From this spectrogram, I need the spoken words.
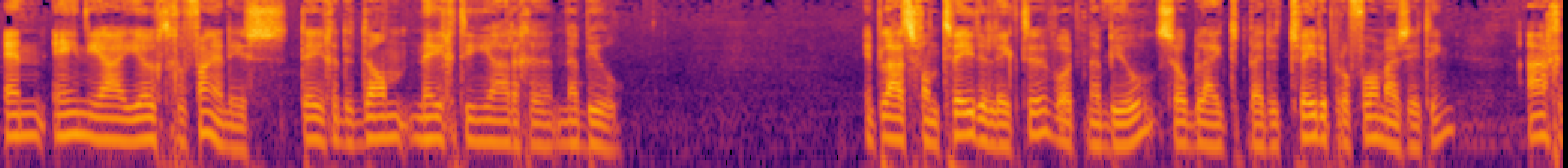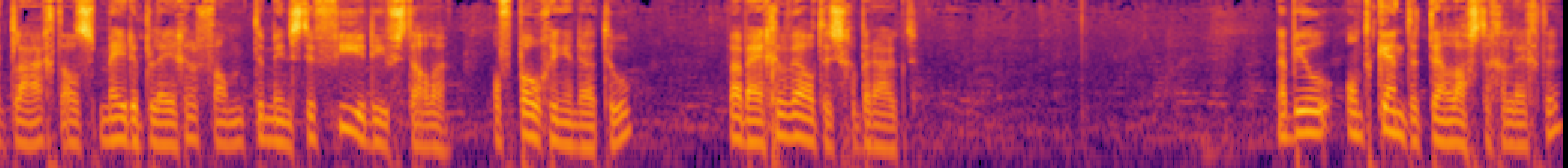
en één jaar jeugdgevangenis tegen de dan 19-jarige Nabil. In plaats van twee delicten wordt Nabil, zo blijkt bij de tweede proforma-zitting, aangeklaagd als medepleger van tenminste vier diefstallen of pogingen daartoe, waarbij geweld is gebruikt. Nabil ontkent het ten laste gelegde,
